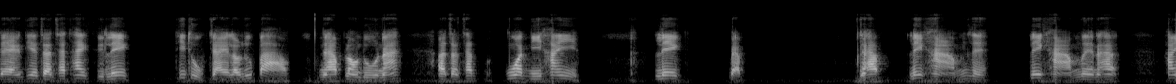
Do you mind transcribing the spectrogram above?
แดงที่อาจารย์ชัดให้คือเลขที่ถูกใจเราหรือเปล่านะครับ ลองดูนะ อาจารย์ชัดงวดนี้ให้เลขแบบนะครับ เลขหามเลย เลขหามเลยนะฮะให้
